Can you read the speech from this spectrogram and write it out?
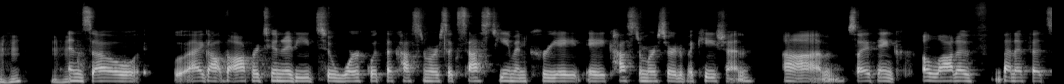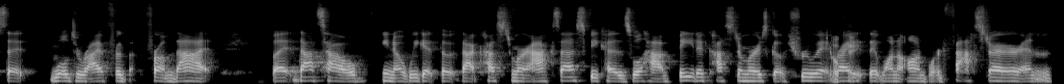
Mm-hmm. Mm-hmm. And so I got the opportunity to work with the customer success team and create a customer certification. Um, so I think a lot of benefits that will derive for, from that. But that's how you know we get the, that customer access because we'll have beta customers go through it, okay. right? That want to onboard faster and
